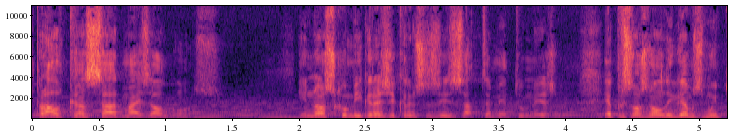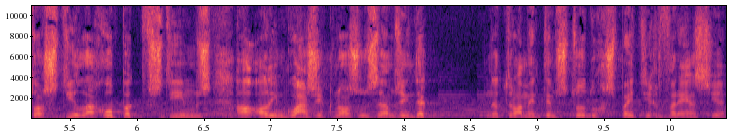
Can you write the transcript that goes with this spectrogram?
para alcançar mais alguns. E nós, como igreja, queremos fazer exatamente o mesmo. É por isso que nós não ligamos muito ao estilo, à roupa que vestimos, à, à linguagem que nós usamos, ainda naturalmente temos todo o respeito e reverência,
